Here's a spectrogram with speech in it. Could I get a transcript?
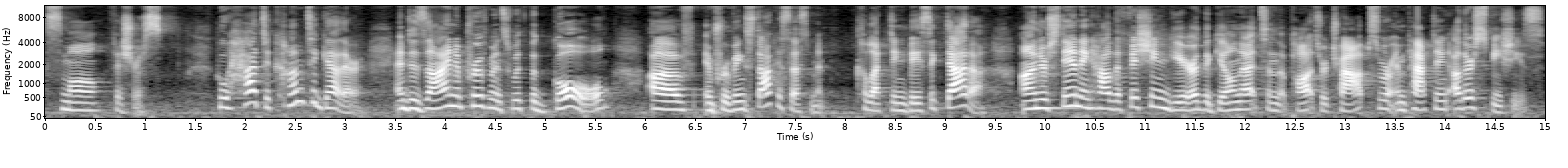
small fishers who had to come together and design improvements with the goal of improving stock assessment, collecting basic data, understanding how the fishing gear, the gill nets and the pots or traps, were impacting other species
